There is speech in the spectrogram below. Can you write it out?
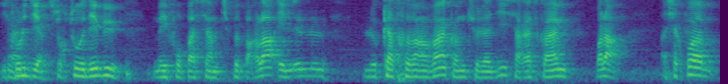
Il faut Ouais. le dire, surtout au début. Mais il faut passer un petit peu par là. Et le, le- le 80-20, comme tu l'as dit, ça reste quand même, voilà. À chaque fois,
